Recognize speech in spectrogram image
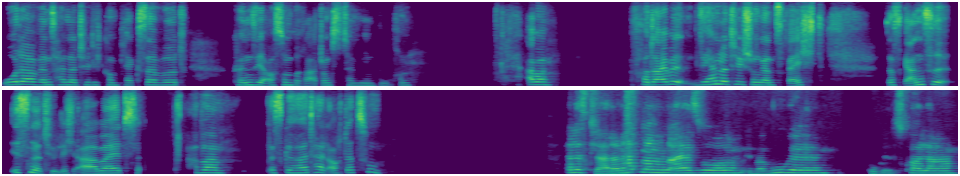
Oder wenn es halt natürlich komplexer wird, können Sie auch so einen Beratungstermin buchen. Aber Frau Deibel, Sie haben natürlich schon ganz recht. Das Ganze ist natürlich Arbeit, aber es gehört halt auch dazu. Alles klar, dann hat man nun also über Google, Google Scholar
